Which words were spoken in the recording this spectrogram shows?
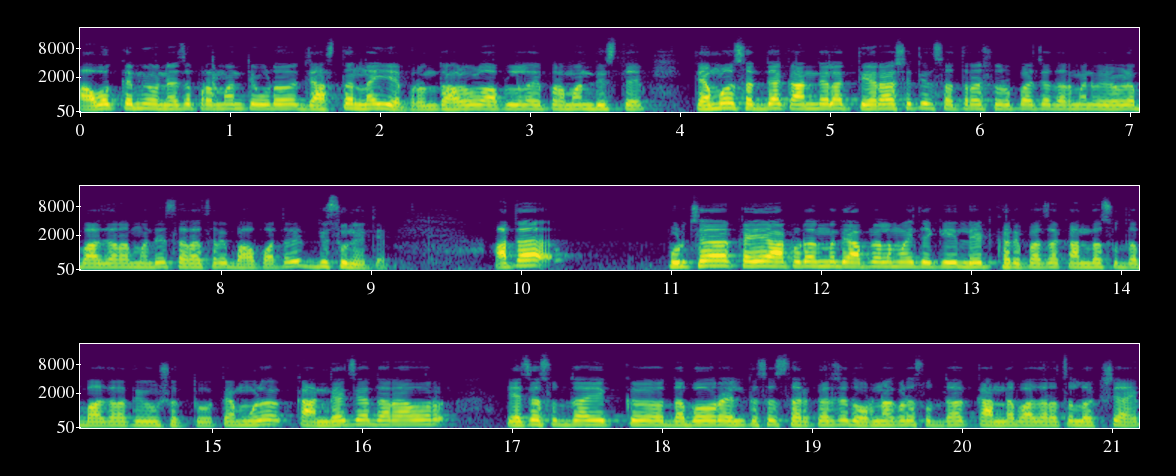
आवक कमी होण्याचं प्रमाण तेवढं जास्त नाही आहे परंतु हळूहळू आपल्याला हे प्रमाण दिसतंय. त्यामुळे सध्या कांद्याला तेराशे ते सतराशे रुपयाच्या दरम्यान वेगवेगळ्या बाजारामध्ये सरासरी भावपातळी दिसून येते. आता पुढच्या काही आठवड्यांमध्ये आपल्याला माहिती आहे की लेट खरीपाचा कांदासुद्धा बाजारात येऊ शकतो. त्यामुळं कांद्याच्या दरावर याचासुद्धा एक दबाव राहील. तसंच सरकारच्या धोरणाकडे सुद्धा कांदा बाजाराचं लक्ष आहे.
